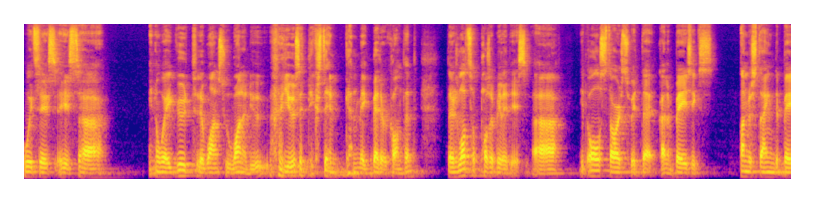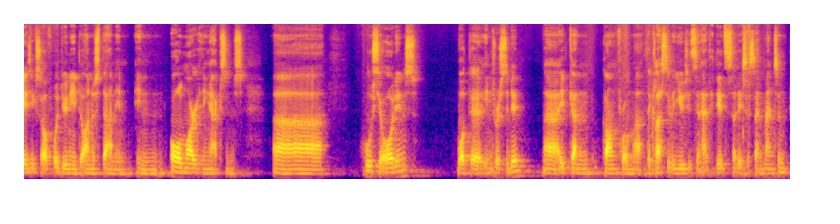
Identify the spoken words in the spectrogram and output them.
which is is uh, in a way good to the ones who want to do use it because they can make better content. There's lots of possibilities. Uh, it all starts with the kind of basics, understanding the basics of what you need to understand in in all marketing actions. Uh, who's your audience? What they're interested in. Uh, it can come from uh, the classical usage and attitude studies, as I mentioned,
